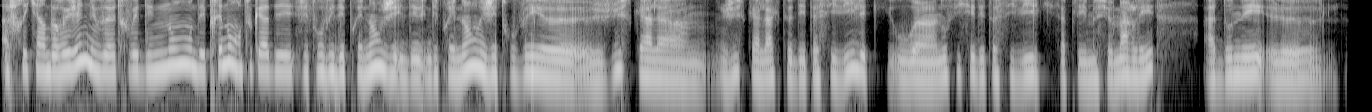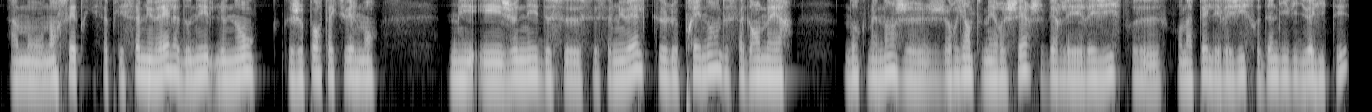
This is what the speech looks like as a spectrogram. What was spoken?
africain d'origine mais vous avez trouvé des noms des prénoms en tout cas des j'ai trouvé des prénoms j'ai des, des, prénoms et j'ai trouvé euh, jusqu'à la jusqu'à l'acte d'état civil où un officier d'état civil qui s'appelait monsieur Marley a donné le, à mon ancêtre qui s'appelait Samuel a donné le nom que je porte actuellement. Mais et je n'ai de ce, Samuel que le prénom de sa grand-mère. Donc maintenant, j'oriente mes recherches vers les registres euh, qu'on appelle les registres d'individualité,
